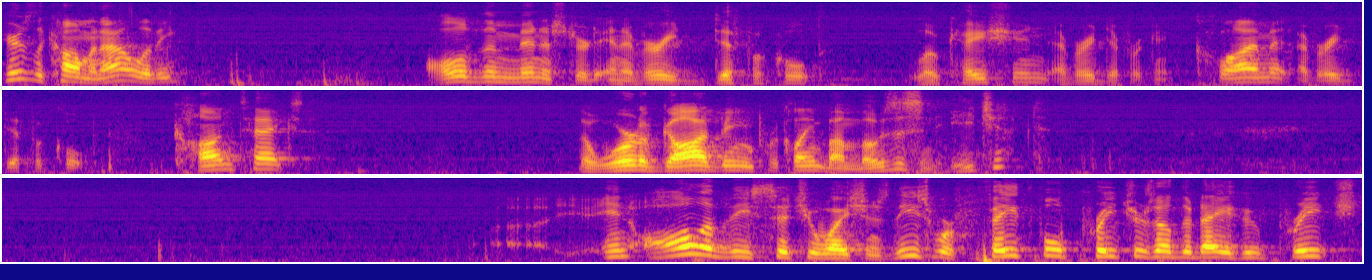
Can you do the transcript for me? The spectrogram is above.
here's the commonality all of them ministered in a very difficult location, a very difficult climate, a very difficult context. The Word of God being proclaimed by Moses in Egypt. In all of these situations, these were faithful preachers of the day who preached,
